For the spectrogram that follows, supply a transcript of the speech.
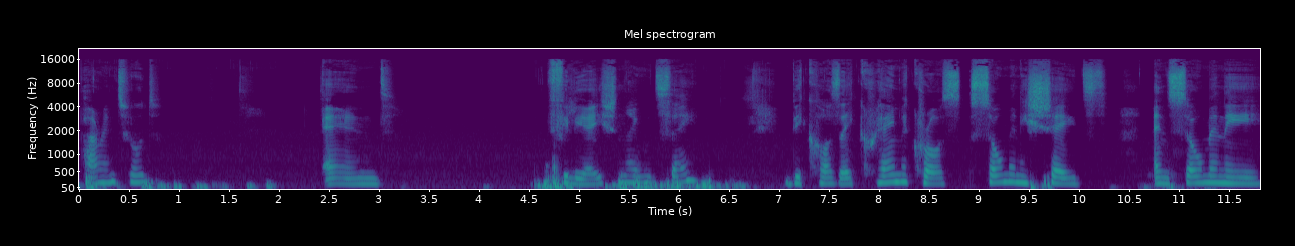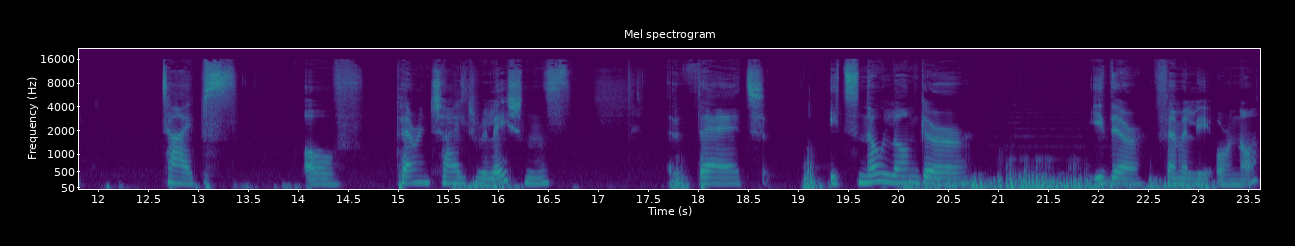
parenthood and filiation, I would say, because I came across so many shades and so many types of parent child relations that it's no longer either family or not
